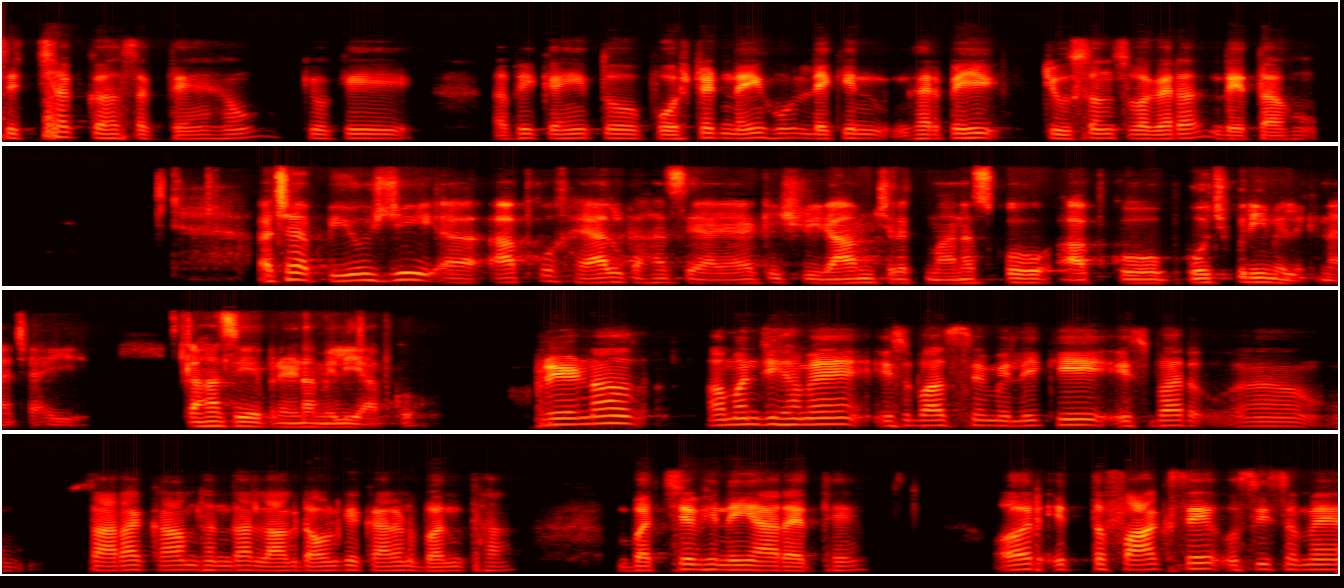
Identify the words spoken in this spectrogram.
शिक्षक कह सकते हैं हूँ क्योंकि अभी कहीं तो पोस्टेड नहीं हूँ लेकिन घर पे ही ट्यूशंस वगैरह देता हूँ। अच्छा पीयूष जी आपको ख्याल कहाँ से आया कि श्री रामचरित मानस को आपको भोजपुरी में लिखना चाहिए? कहाँ से ये प्रेरणा मिली आपको? प्रेरणा अमन जी हमें इस बात से मिली कि इस बार आ, सारा काम धंधा लॉकडाउन के कारण बंद था। बच्चे भी नहीं आ रहे थे और इत्तेफाक से उसी समय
